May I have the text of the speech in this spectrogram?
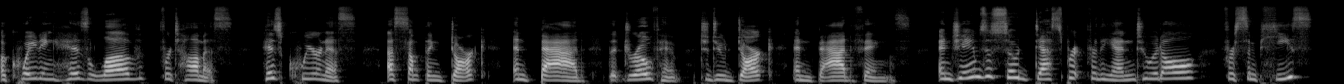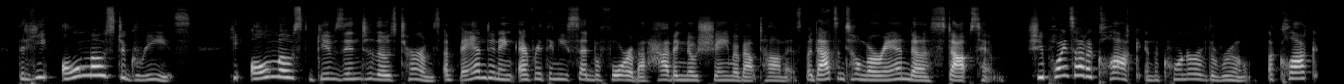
equating his love for Thomas, his queerness, as something dark and bad that drove him to do dark and bad things. And James is so desperate for the end to it all, for some peace, that he almost agrees. He almost gives in to those terms, abandoning everything he said before about having no shame about Thomas. But that's until Miranda stops him. She points out a clock in the corner of the room, a clock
